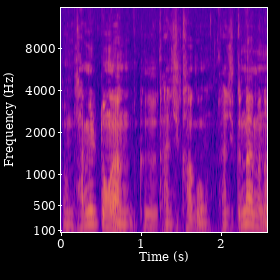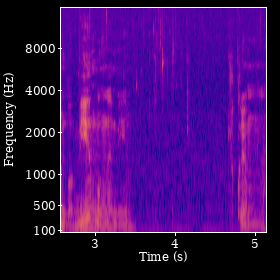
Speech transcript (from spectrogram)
그럼 3일 동안 그 단식하고 단식 끝나면은 뭐 미음 먹나 미음? 죽 끓여 먹나?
